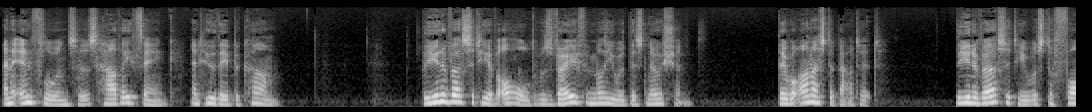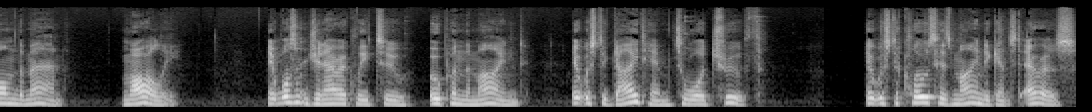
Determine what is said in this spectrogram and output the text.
and it influences how they think and who they become. The university of old was very familiar with this notion. They were honest about it. The university was to form the man, morally. It wasn't generically to open the mind, it was to guide him toward truth. It was to close his mind against errors.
